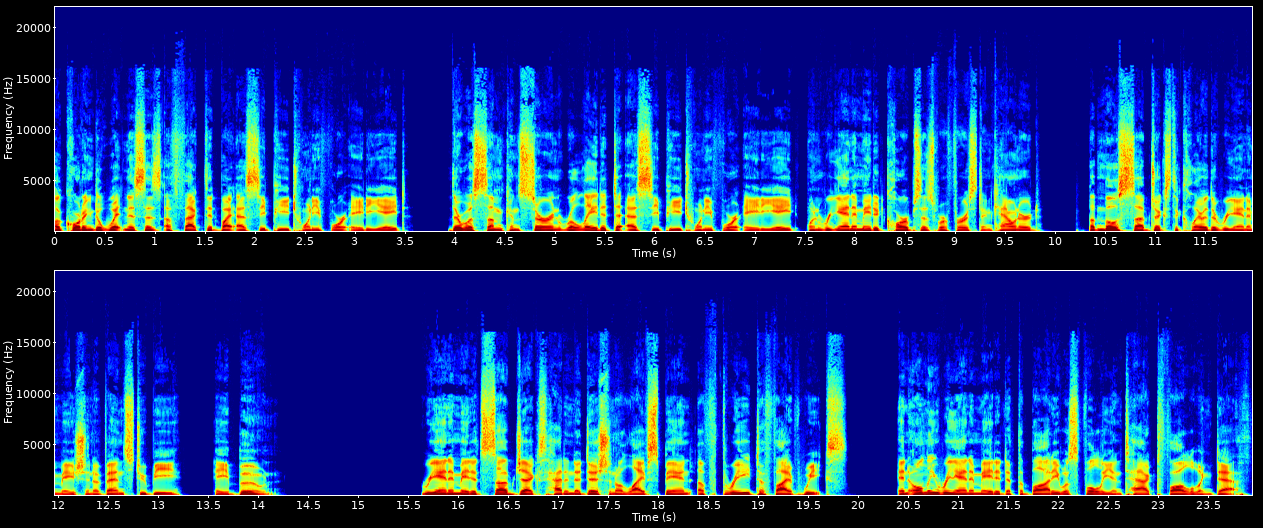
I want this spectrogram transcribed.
According to witnesses affected by SCP 2488, there was some concern related to SCP 2488 when reanimated corpses were first encountered, but most subjects declare the reanimation events to be a boon reanimated subjects had an additional lifespan of 3 to 5 weeks, and only reanimated if the body was fully intact following death.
